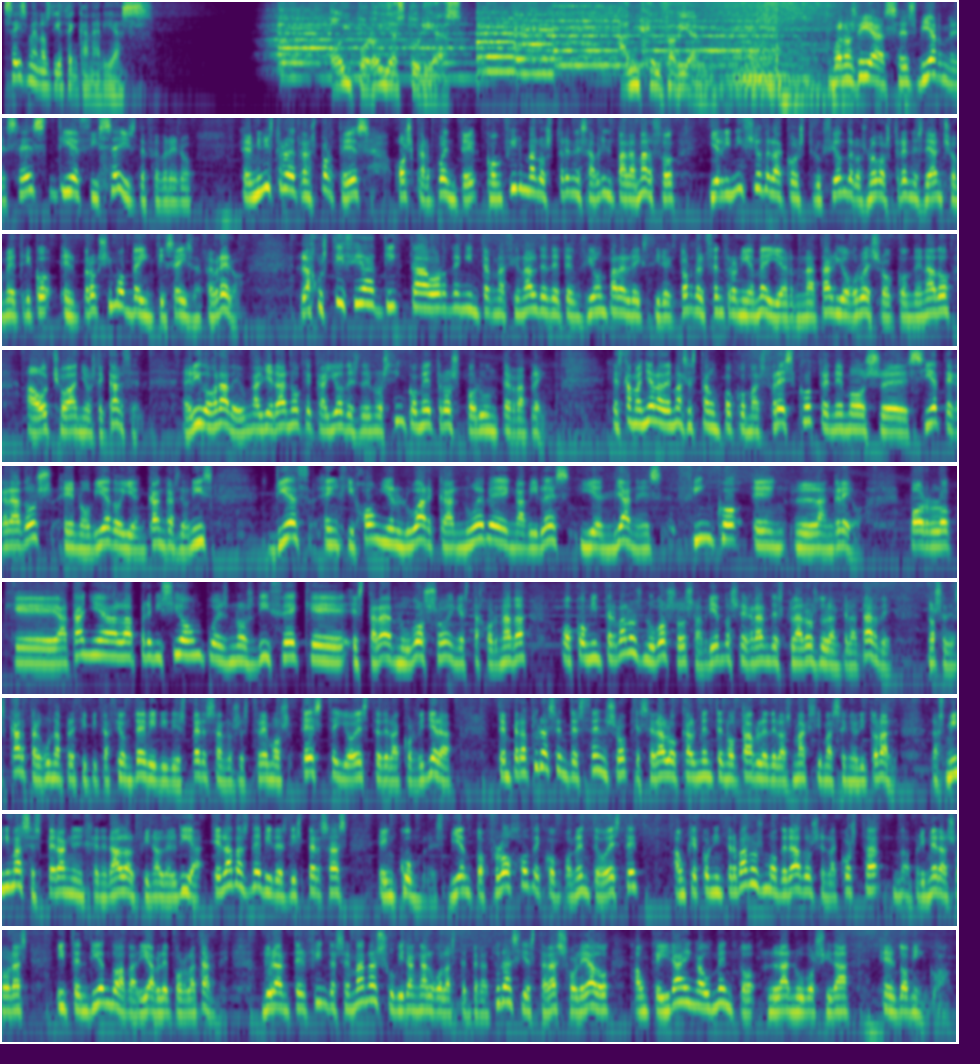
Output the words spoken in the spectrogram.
6 menos 10 en Canarias. Hoy por hoy Asturias. Ángel Fabián. Buenos días, es viernes, es 16 de febrero. El ministro de Transportes, Óscar Puente, confirma los trenes abril para marzo y el inicio de la construcción de los nuevos trenes de ancho métrico el próximo 26 de febrero. La justicia dicta orden internacional de detención para el exdirector del centro Niemeyer, Natalio Grueso, condenado a ocho años de cárcel. Herido grave, un allerano que cayó desde unos cinco metros por un terraplén. Esta mañana además está un poco más fresco, tenemos 7 eh, grados en Oviedo y en Cangas de Onís, 10 en Gijón y en Luarca, 9 en Avilés y en Llanes, 5 en Langreo. Por lo que atañe a la previsión, pues nos dice que estará nuboso en esta jornada o con intervalos nubosos abriéndose grandes claros durante la tarde. No se descarta alguna precipitación débil y dispersa en los extremos este y oeste de la cordillera. Temperaturas en descenso que será localmente notable de las máximas en el litoral. Las mínimas se esperan en general al final del día. Heladas débiles dispersas en cumbres. Viento flojo de componente oeste, aunque con intervalos moderados en la costa a primeras horas y tendiendo a variable por la tarde. Durante el fin de semana subirán algo las temperaturas y estará soleado, aunque irá en aumento la nubosidad el domingo.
